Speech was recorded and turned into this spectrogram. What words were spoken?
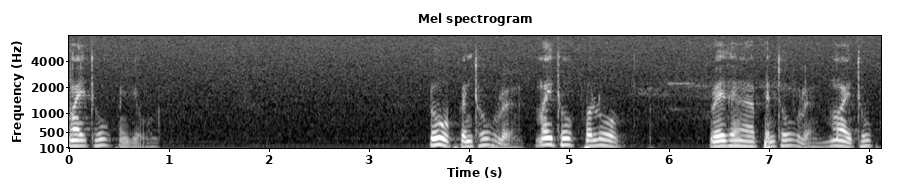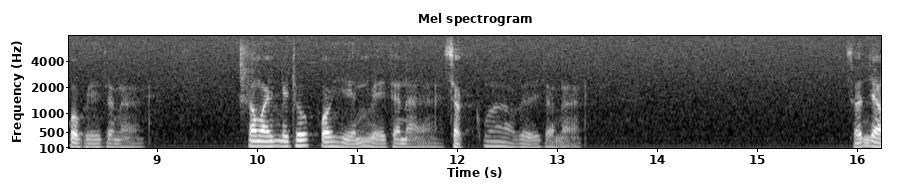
ไม่ทุกข์ไม่อยู่ รูปเป็นทุกข์เลยไม่ทุกข์เพราะรูป เวทนาเป็นทุกข์เลยไม่ทุกข์เพราะเวทนาทำไมไม่ทุกข์เพราะเห็นเวทนาสักว่าเวทนา สัญญา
